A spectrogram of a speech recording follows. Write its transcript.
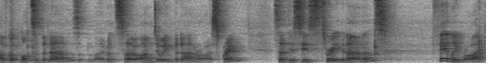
I've got lots of bananas at the moment, so I'm doing banana ice cream. So this is three bananas, fairly ripe,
